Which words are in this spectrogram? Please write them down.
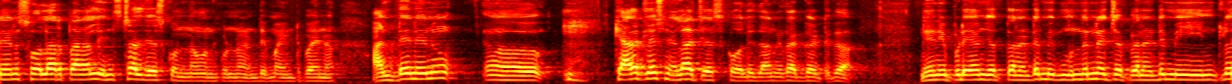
నేను సోలార్ ప్యానల్ ఇన్స్టాల్ చేసుకుందాం అనుకున్నాను అండి మా ఇంటి పైన. అంటే నేను క్యాలిక్యులేషన్ ఎలా చేసుకోవాలి దానికి తగ్గట్టుగా? నేను ఇప్పుడు ఏం చెప్తానంటే మీకు ముందునే చెప్పానంటే మీ ఇంట్లో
